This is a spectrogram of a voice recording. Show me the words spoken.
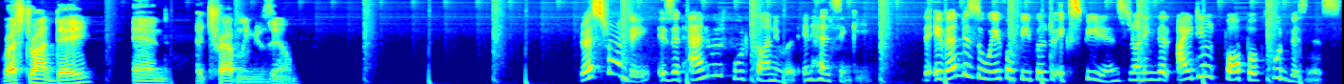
Restaurant Day and a traveling museum. Restaurant Day is an annual food carnival in Helsinki. The event is a way for people to experience running their ideal pop up food business.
